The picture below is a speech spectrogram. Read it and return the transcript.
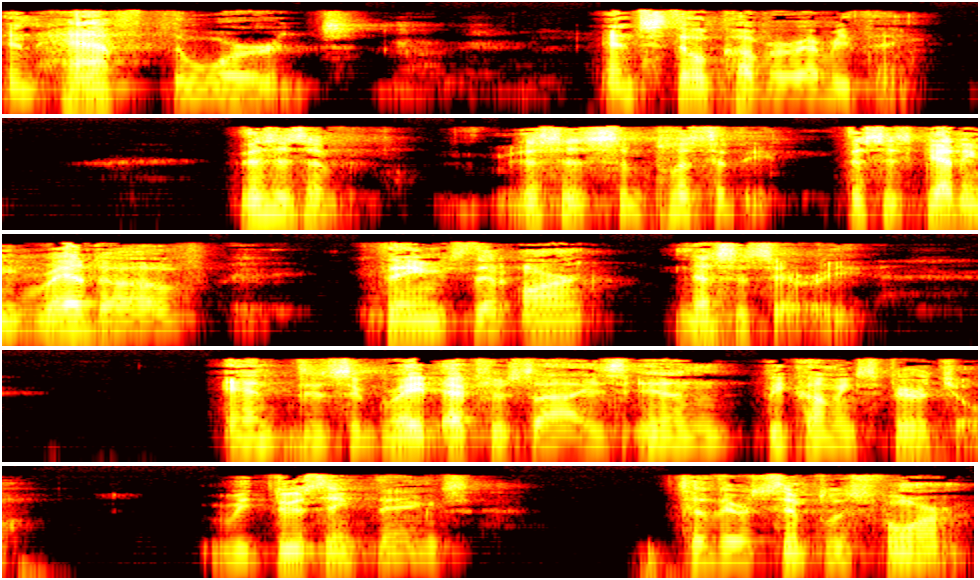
in half the words and still cover everything. This is a, this is simplicity. This is getting rid of things that aren't necessary. And it's a great exercise in becoming spiritual. Reducing things to their simplest form.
